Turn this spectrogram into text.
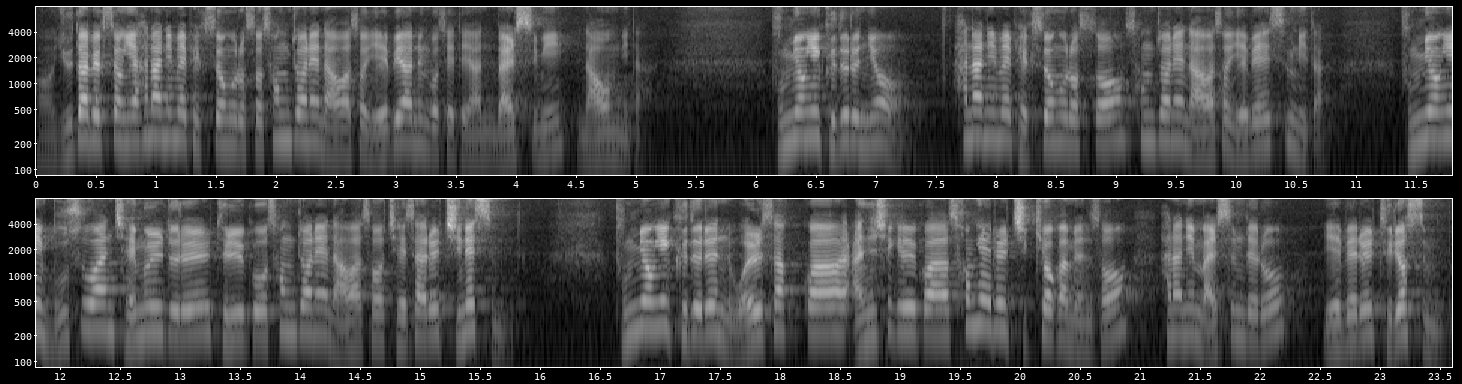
어, 유다 백성이 하나님의 백성으로서 성전에 나와서 예배하는 것에 대한 말씀이 나옵니다. 분명히 그들은요, 하나님의 백성으로서 성전에 나와서 예배했습니다. 분명히 무수한 재물들을 들고 성전에 나와서 제사를 지냈습니다. 분명히 그들은 월삭과 안식일과 성회를 지켜가면서 하나님 말씀대로 예배를 드렸습니다.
